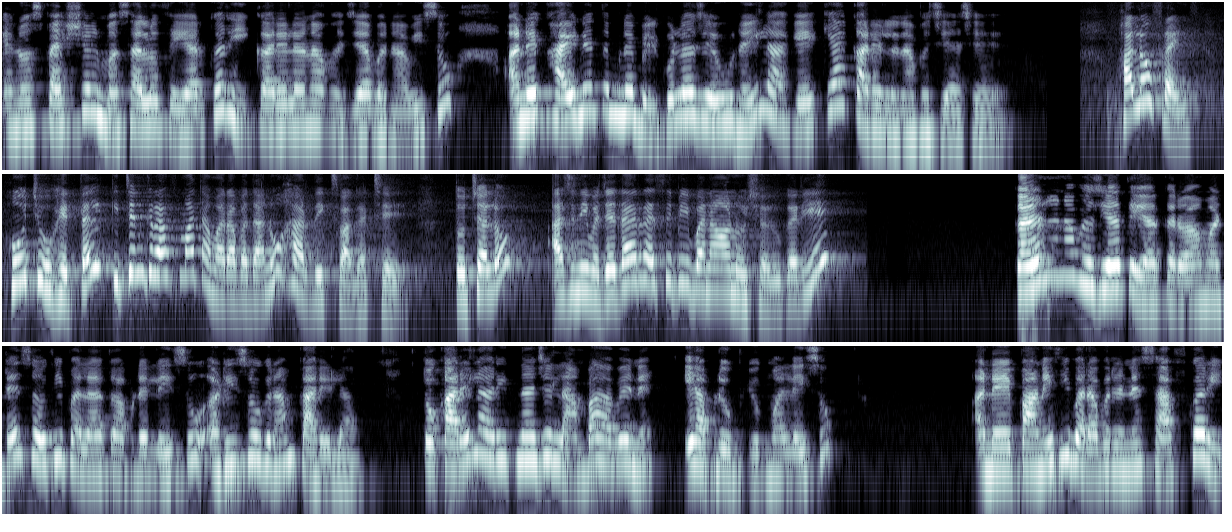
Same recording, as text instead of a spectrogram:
એનો સ્પેશિયલ મસાલો તૈયાર કરી કારેલાના ભજીયા બનાવીશું અને ખાઈને તમને બિલકુલ જ એવું નહીં લાગે કે આ કારેલાના ભજીયા છે. હલો ફ્રેન્ડ્સ હું છું હેતલ કિચન ક્રાફ્ટમાં તમારા બધાનું હાર્દિક સ્વાગત છે તો ચલો આજની મજેદાર રેસીપી બનાવવાનું શરૂ કરીએ કારેલાના ભજીયા તૈયાર કરવા માટે સૌથી પહેલા તો આપણે લઈશું અઢીસો ગ્રામ કારેલા. તો કારેલા રીતના જે લાંબા આવે ને, એ આપણે ઉપયોગમાં લઈશું અને પાણીથી બરાબર એને સાફ કરી,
